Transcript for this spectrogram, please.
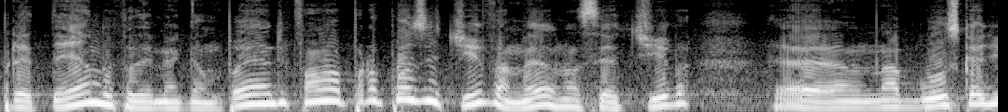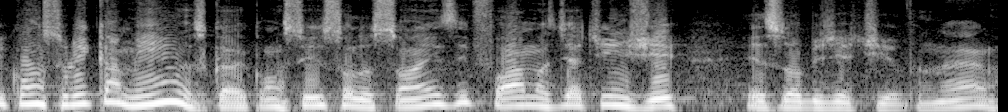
pretendo fazer minha campanha de forma propositiva mesmo, assertiva, é, na busca de construir caminhos, construir soluções e formas de atingir esses objetivos. Né?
